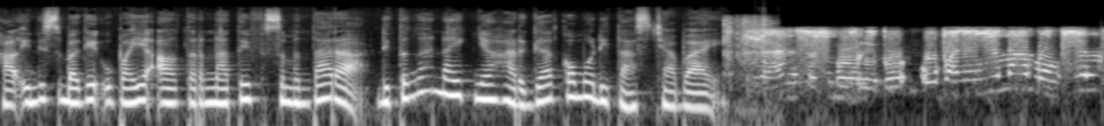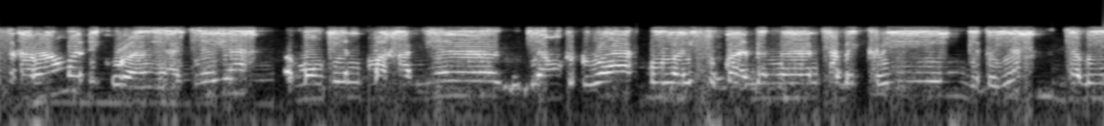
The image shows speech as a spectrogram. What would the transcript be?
Hal ini sebagai upaya alternatif sementara di tengah naiknya harga komoditas cabai. Ya, sepuluh ribu. Upayanya mah mungkin sekarang mah dikurangi aja ya. Mungkin makannya yang kedua mulai suka dengan cabai kering gitu ya. Cabai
